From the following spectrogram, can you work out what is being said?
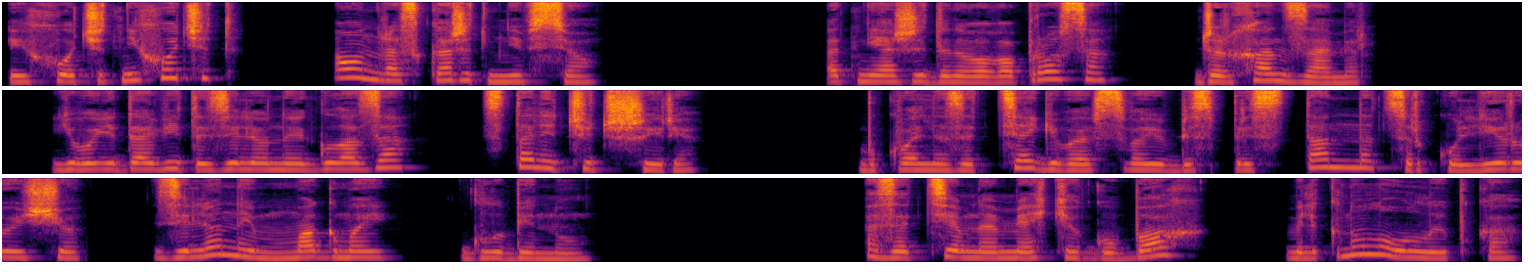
И хочет, не хочет, а он расскажет мне все. От неожиданного вопроса Джерхан замер. Его ядовито-зеленые глаза стали чуть шире, буквально затягивая в свою беспрестанно циркулирующую зеленой магмой глубину. А затем на мягких губах мелькнула улыбка.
